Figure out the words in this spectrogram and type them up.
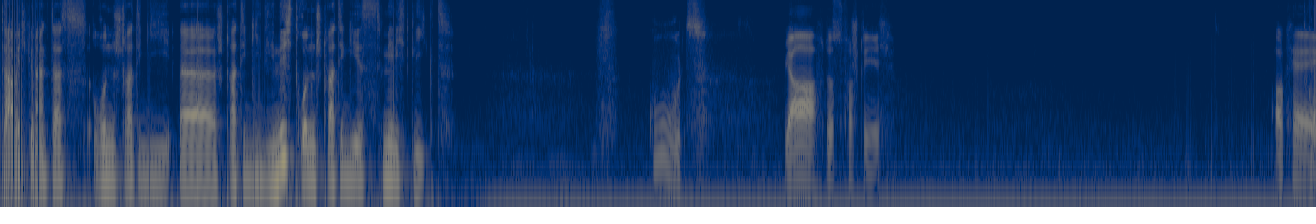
da habe ich gemerkt, dass Rundenstrategie, äh, Strategie, die nicht Rundenstrategie ist, mir nicht liegt. Gut. Ja, das verstehe ich. Okay.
